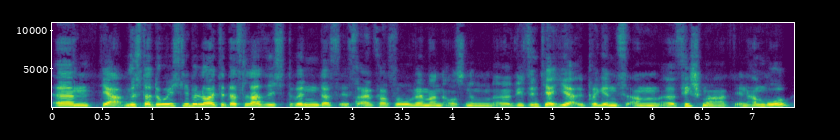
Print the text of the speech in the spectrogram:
Ähm, ja, müsst ihr durch, liebe Leute, das lasse ich drin. Das ist einfach so, wenn man aus einem, äh, wir sind ja hier übrigens am äh, Fischmarkt in Hamburg,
